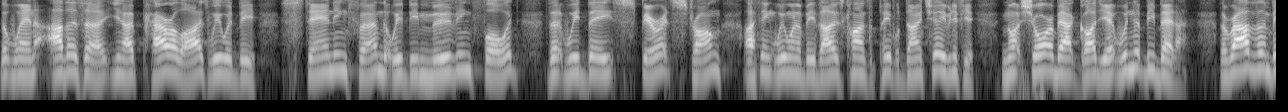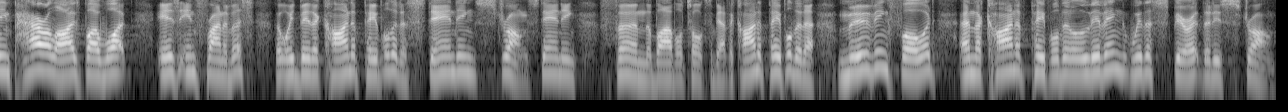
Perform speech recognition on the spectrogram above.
that when others are, you know, paralyzed, we would be standing firm, that we'd be moving forward, that we'd be spirit strong. I think we want to be those kinds of people, don't you? Even if you're not sure about God yet, wouldn't it be better that rather than being paralyzed by what is in front of us, that we'd be the kind of people that are standing strong, standing firm, the Bible talks about, the kind of people that are moving forward, and the kind of people that are living with a spirit that is strong.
